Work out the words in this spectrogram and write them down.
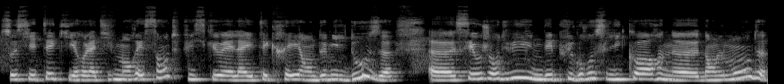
société qui est relativement récente puisqu'elle a été créée en 2012. c'est c'est aujourd'hui une des plus grosses licornes dans le monde,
